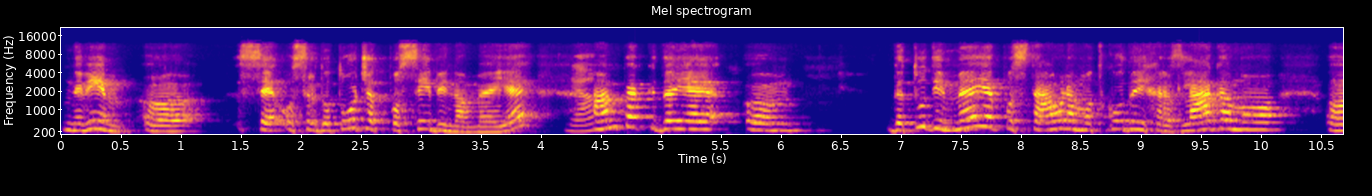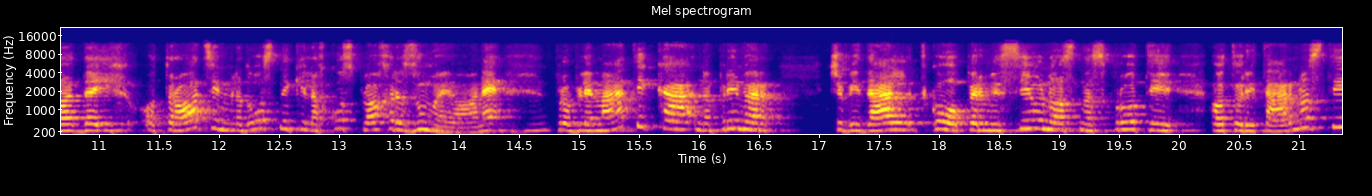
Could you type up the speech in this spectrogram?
ne vem, uh, se osredotočati posebej na meje, ja. ampak da, je, um, da tudi meje postavljamo tako, da jih razlagamo. Da jih otroci in mladostniki lahko sploh razumejo. Uh mhm. Problematika, naprimer, če bi dal tako permisivnost nasproti avtoritarnosti,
